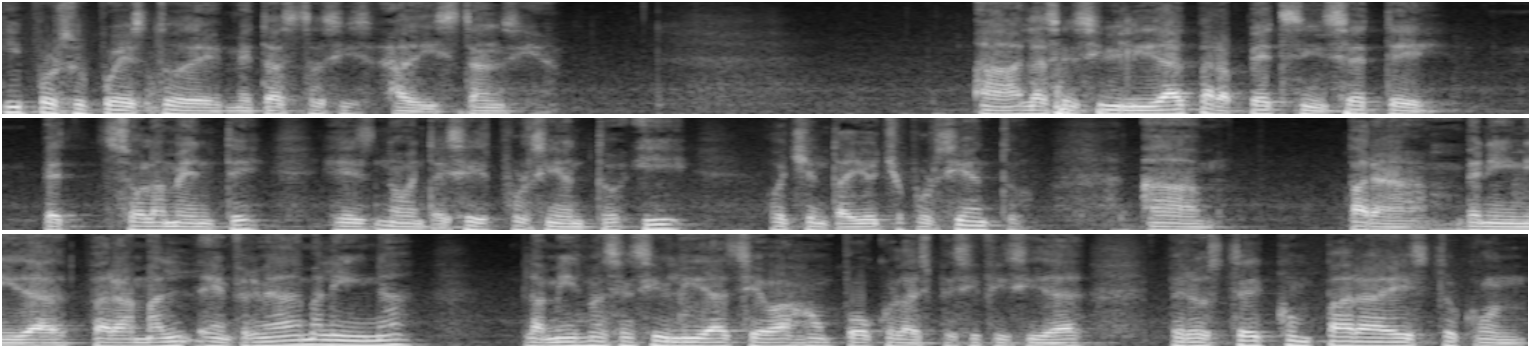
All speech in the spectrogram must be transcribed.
y por supuesto de metástasis a distancia. la sensibilidad para PET sin CT, PET solamente, es 96% y 88%. Ah, para benignidad. Para enfermedad maligna, la misma sensibilidad se baja un poco la especificidad, pero usted compara esto con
